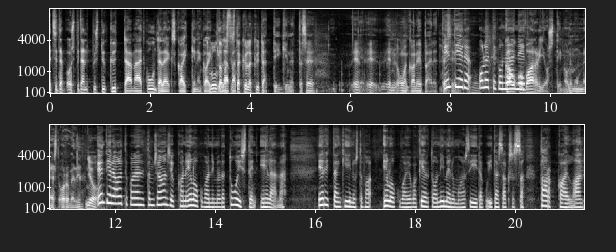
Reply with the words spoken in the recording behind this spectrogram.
et sitä olisi pitänyt pystyä kyttäämään, että kuunteleeko kaikki ne kaikki Luultavasti läpät. sitä kyllä kytättiinkin, että se en, en, en ollenkaan epäile. En se, tiedä, oletteko nähneet... Kaukovarjostin oli mun mielestä Orwellin. Joo. En tiedä, oletteko nähneet tämmöisen ansiokkaan elokuvan nimeltä Toisten elämä erittäin kiinnostava elokuva, joka kertoo nimenomaan siitä, kun Itä-Saksassa tarkkaillaan,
